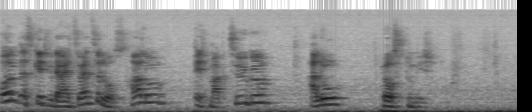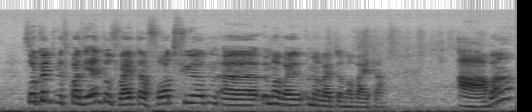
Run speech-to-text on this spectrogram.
Und es geht wieder eins zu eins los. Hallo, ich mag Züge. Hallo, hörst du mich? So könnten wir es quasi endlos weiter fortführen. Äh, immer, weiter, immer weiter, immer weiter. Aber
